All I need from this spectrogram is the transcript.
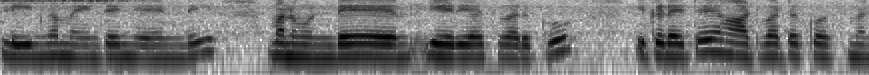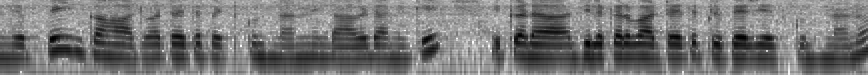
క్లీన్గా మెయింటైన్ చేయండి. మనం ఉండే ఏరియాస్ వరకు. ఇక్కడైతే హాట్ వాటర్ కోసం అని చెప్పి ఇంకా హాట్ వాటర్ అయితే పెట్టుకుంటున్నాను నేను తాగడానికి. ఇక్కడ జీలకర్ర వాటర్ అయితే ప్రిపేర్ చేసుకుంటున్నాను.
